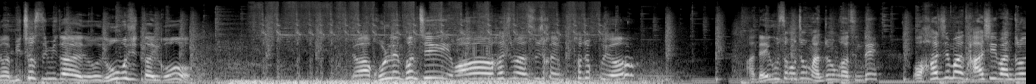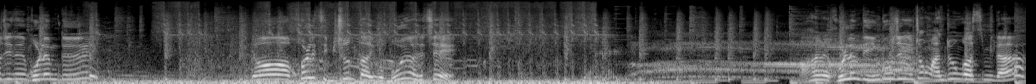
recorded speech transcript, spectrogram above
야야 미쳤습니다. 이거 너무 멋있다 이거. 야 골렘 펀치. 와 하지만 순식간에 터졌고요. 아 내구성은 조금 안 좋은 것 같은데 어 하지만 다시 만들어지는 골렘들. 야 퀄리티 미쳤다. 이거 뭐야 대체? 아 하면 골렘들 인공지능이 조금 안 좋은 것 같습니다.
